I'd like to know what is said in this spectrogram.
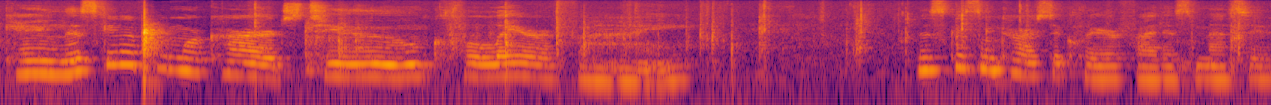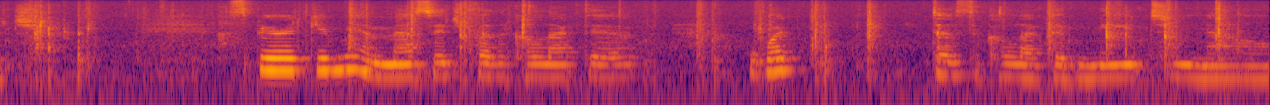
Okay, let's get a few more cards to clarify. Let's get some cards to clarify this message. Spirit, give me a message for the collective. What does the collective need to know?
